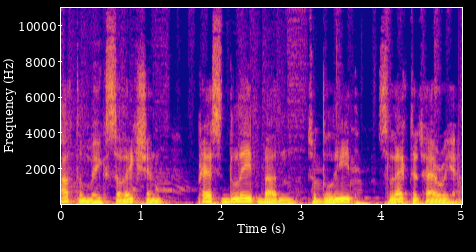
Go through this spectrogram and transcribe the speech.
After make selection, press delete button to delete selected area.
